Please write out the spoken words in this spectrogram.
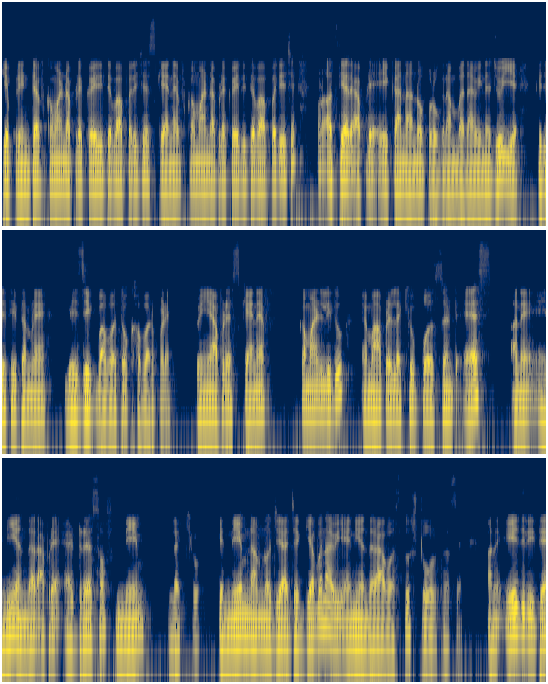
કે પ્રિન્ટએફ કમાન્ડ આપણે કઈ રીતે વાપરીએ છીએ સ્કેનએફ કમાન્ડ આપણે કઈ રીતે વાપરીએ છીએ. પણ અત્યારે આપણે એક આ નાનો પ્રોગ્રામ બનાવીને જોઈએ કે જેથી તમને બેઝિક બાબતો ખબર પડે. તો અહીંયા આપણે સ્કેનએફ કમાન્ડ લીધું. એમાં આપણે લખ્યું પર્સન્ટ એસ અને એની અંદર આપણે એડ્રેસ ઓફ નેમ લખ્યું. કે નેમ નામનો જે આ જગ્યા બનાવી, એની અંદર આ વસ્તુ સ્ટોર થશે. અને એ જ રીતે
